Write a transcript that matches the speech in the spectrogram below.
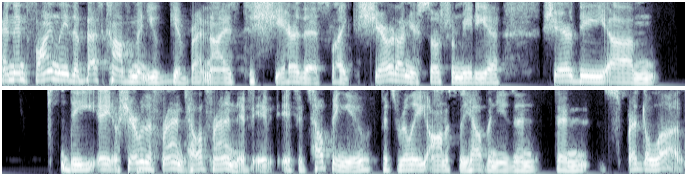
And then finally, the best compliment you can give Brent and I is to share this. Like share it on your social media. Share the um, the you know share with a friend tell a friend if, if if it's helping you if it's really honestly helping you then then spread the love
